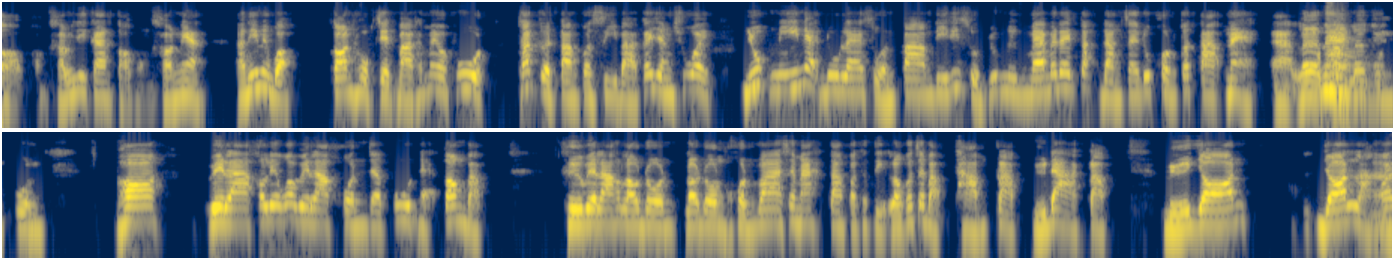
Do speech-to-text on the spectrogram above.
ตอบของเขาวิธีการตอบของเขาเนี่ย อันที่หนึ่งบอกตอนหกเจ็ดบาทถ้าไม่มาพูด ถ้าเกิดต่ำกว่าสี่บาทก็ยังช่วย ยุคนี้เนี่ยดูแลสวนปาล์มดีที่สุดยุคหนึ่งแม้ไม่ได้ดังใจทุกคนก็ตามแน่อ่าเลิกแน่ทำเลิกคุณคุณพอเวลาเขาเรียกว่าเวลาคนจะพูดเนี่ยต้องแบบ คือเวลาเราโดนเราโดนคนว่าใช่ไหมตามปกติเราก็จะแบบถามกลับหรือด่ากลับ หรือย้อนย้อนหลังว่า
